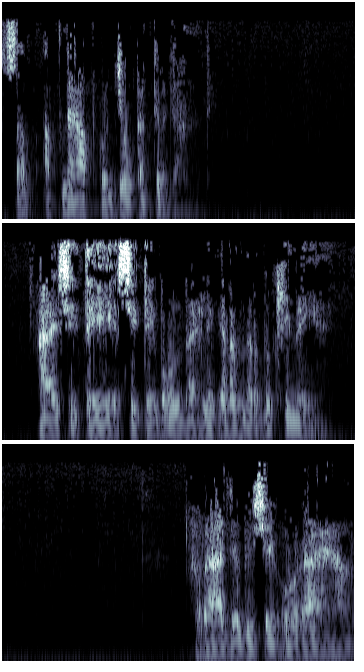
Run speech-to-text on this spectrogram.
सब अपने आप को जो का त्यों जानते हाय सीते सीते बोल रहे लेकिन अंदर दुखी नहीं है। राज अभिषेक हो रहा है और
